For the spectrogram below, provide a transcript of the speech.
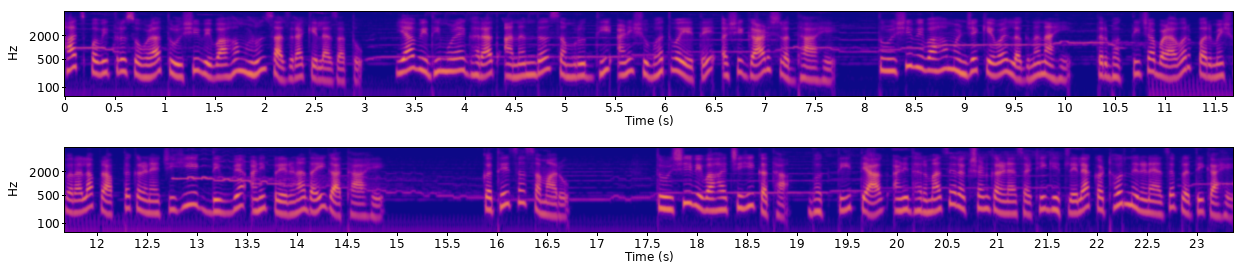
हाच पवित्र सोहळा तुळशी विवाह म्हणून साजरा केला जातो. या विधीमुळे घरात आनंद समृद्धी आणि शुभत्व येते अशी गाढ श्रद्धा आहे. तुळशी विवाह म्हणजे केवळ लग्न नाही तर भक्तीच्या बळावर परमेश्वराला प्राप्त करण्याची ही एक दिव्य आणि प्रेरणादायी गाथा आहे. कथेचा समारोप. तुळशी विवाहाची ही कथा भक्ती त्याग आणि धर्माचे रक्षण करण्यासाठी घेतलेल्या कठोर निर्णयाचे प्रतीक आहे.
